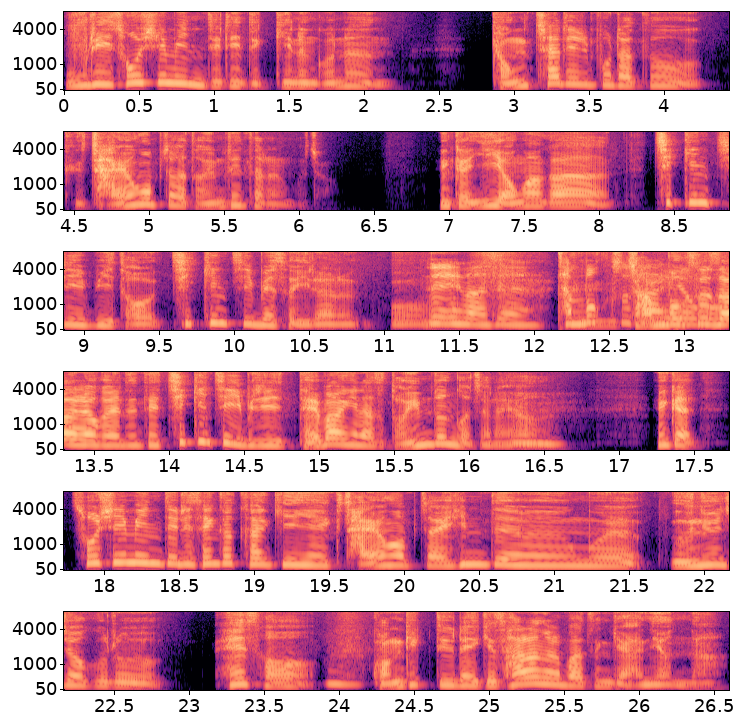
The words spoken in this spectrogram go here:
우리 소시민들이 느끼는 거는 경찰 일보다도 그 자영업자가 더 힘들다는 거죠. 그러니까 이 영화가 치킨집이 더 치킨집에서 일하고 네 맞아요. 잠복 그 수사 잠복 수사하려고 했는데 치킨집이 대박이 나서 더 힘든 거잖아요. 음. 그러니까 소시민들이 생각하기에 자영업자의 힘듦을 은유적으로 해서 음. 관객들에게 사랑을 받은 게 아니었나.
